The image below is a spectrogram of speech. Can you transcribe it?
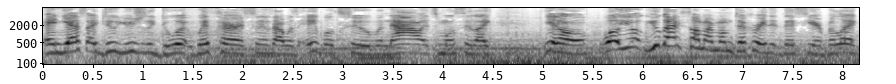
And yes, I do usually do it with her as soon as I was able to, but now it's mostly like, you know, well, you you guys saw my mom decorated this year, but like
